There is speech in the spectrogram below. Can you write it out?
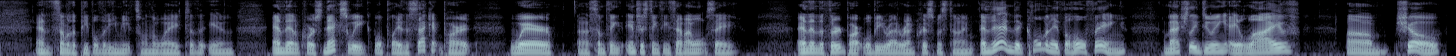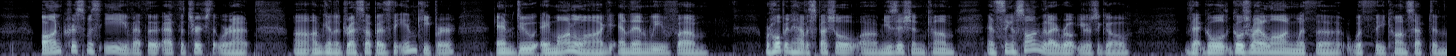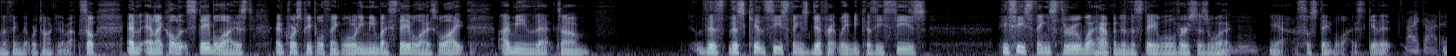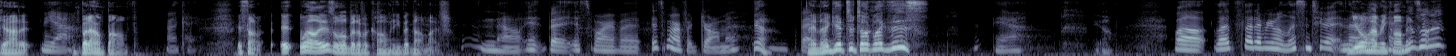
and some of the people that he meets on the way to the inn. And then, of course, next week we'll play the second part where uh, something interesting things happen. I won't say. And then the third part will be right around Christmas time. And then to culminate the whole thing, I'm actually doing a live um, show on Christmas Eve at the at the church that we're at. Uh, I'm to dress up as the innkeeper and do a monologue, and then we've um, we're hoping to have a special uh, musician come and sing a song that I wrote years ago that go, goes right along with the with the concept and the thing that we're talking about. So, and and I call it stabilized. And of course, people think, well, what do you mean by stabilized? Well, I I mean that um, this this kid sees things differently because he sees he sees things through what happened in the stable versus what Mhm. Yeah, so stabilized. Get it? I got it. Got it. Yeah. But I'm bump. Okay. It's not. It well, it is a little bit of a comedy, but not much. No, it but it's more of a it's more of a drama. Yeah. But And I get to talk like this. yeah. Yeah. Well, let's let everyone listen to it, and then You don't have any can- comments on it?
